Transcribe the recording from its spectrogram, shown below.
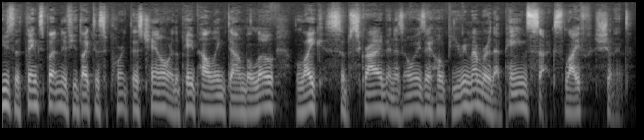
Use the thanks button if you'd like to support this channel or the PayPal link down below. Like, subscribe, and as always, I hope you remember that pain sucks. Life shouldn't.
